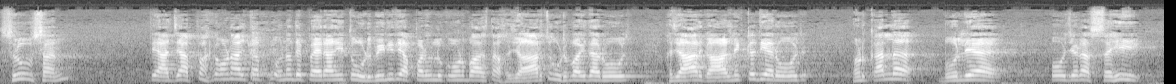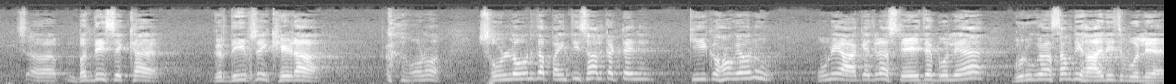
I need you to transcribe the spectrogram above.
ਸਰੂਪ ਸਨ। ਤੇ ਅੱਜ ਆਪਾਂ ਕੌਣ? ਅੱਜ ਤਾਂ ਉਹਨਾਂ ਦੇ ਪੈਰਾਂ ਦੀ ਧੂੜ ਵੀ ਨਹੀਂ ਤੇ ਆਪਾਂ ਨੂੰ ਲੁਕਾਉਣ ਵਾਸਤੇ ਹਜ਼ਾਰ ਝੂਠ ਵੱਜਦਾ ਰੋਜ਼, ਹਜ਼ਾਰ ਗਾਲ ਨਿਕਲਦੀ ਹੈ ਰੋਜ਼। ਹੁਣ ਕੱਲ ਬੋਲਿਆ ਉਹ ਜਿਹੜਾ ਸਹੀ ਬੰਦੀ ਸਿੱਖ ਹੈ, ਗੁਰਦੀਪ ਸਿੰਘ ਖੇੜਾ। ਹੁਣ ਸੁਣ ਲਓ, ਉਹਨੇ ਤਾਂ 35 ਸਾਲ ਕੱਟੇ ਨੇ। ਕੀ ਕਹੋਗੇ ਉਹਨੂੰ? ਉਹਨੇ ਆ ਕੇ ਜਿਹੜਾ ਸਟੇਜ ਤੇ ਬੋਲਿਆ, ਗੁਰੂ ਗ੍ਰੰਥ ਸਾਹਿਬ ਦੀ ਹਾਜ਼ਰੀ 'ਚ ਬੋਲਿਆ।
